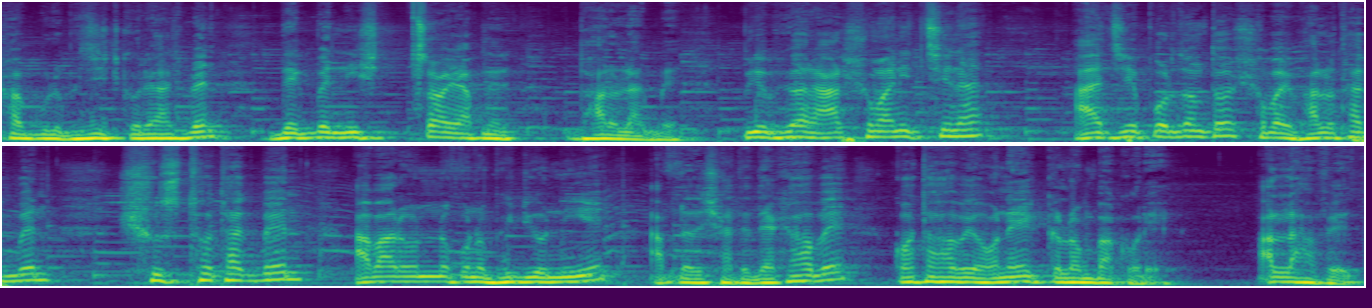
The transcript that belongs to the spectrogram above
সবগুলো ভিজিট করে আসবেন। দেখবেন নিশ্চয় আপনার ভালো লাগবে। প্রিয় ভিউয়ার আর সময় নিচ্ছি না। আজ এ পর্যন্ত সবাই ভালো থাকবেন, সুস্থ থাকবেন। আবার অন্য কোনো ভিডিও নিয়ে আপনাদের সাথে দেখা হবে। কথা হবে অনেক লম্বা করে। আল্লাহ হাফেজ।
